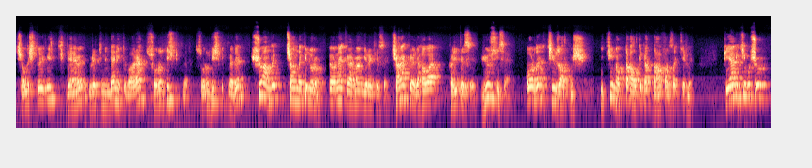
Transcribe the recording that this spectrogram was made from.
çalıştığı ilk deneme üretiminden itibaren sorun hiç bitmedi. Sorun hiç bitmedi. Şu anda Çan'daki durum. Örnek vermem gerekirse. Çanakkale'de hava kalitesi 100 ise orada 260. 2.6 kat daha fazla kirli. PM2.5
